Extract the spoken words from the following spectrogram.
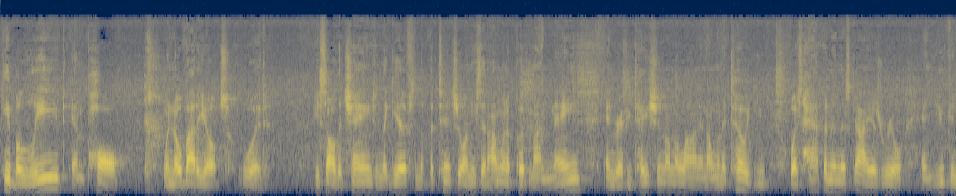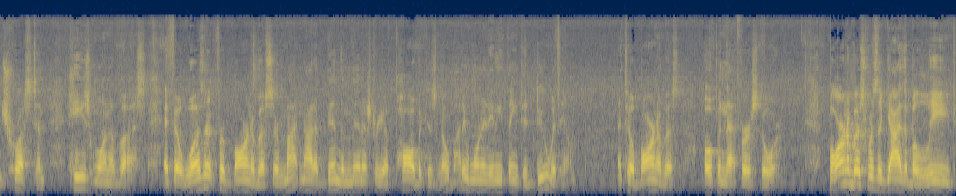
He believed in Paul when nobody else would. He saw the change and the gifts and the potential, and he said, I'm going to put my name and reputation on the line, and I'm going to tell you what's happening this guy is real, and you can trust him. He's one of us. If it wasn't for Barnabas, there might not have been the ministry of Paul because nobody wanted anything to do with him until Barnabas opened that first door. Barnabas was the guy that believed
